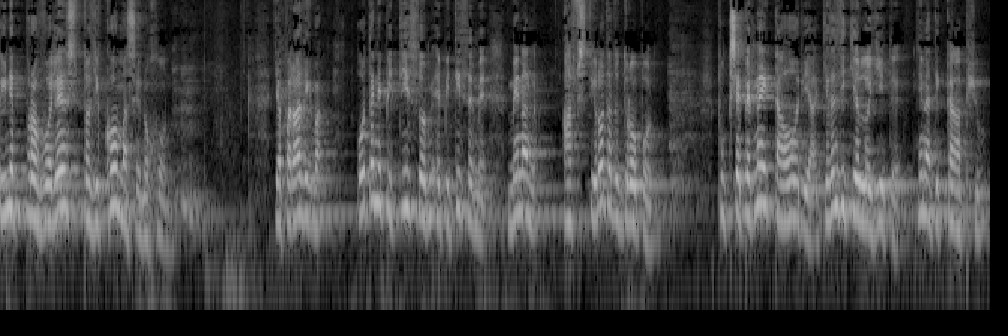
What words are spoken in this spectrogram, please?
είναι προβολές το δικό μας ενοχών. Για παράδειγμα, όταν επιτίθεμε με έναν αυστηρότατο τρόπο που ξεπερνάει τα όρια και δεν δικαιολογείται έναντι κάποιου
